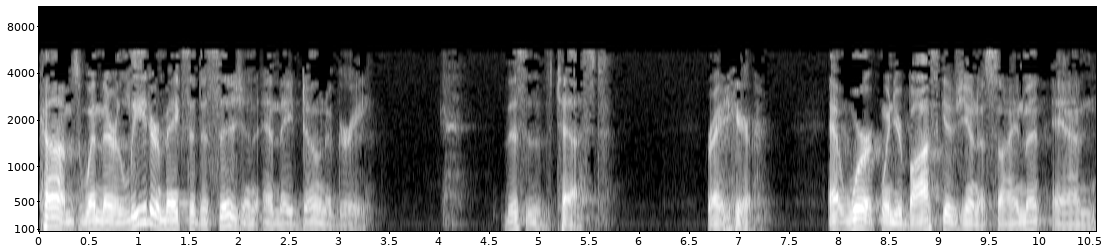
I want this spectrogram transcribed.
comes when their leader makes a decision and they don't agree. This is the test right here. At work, when your boss gives you an assignment and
